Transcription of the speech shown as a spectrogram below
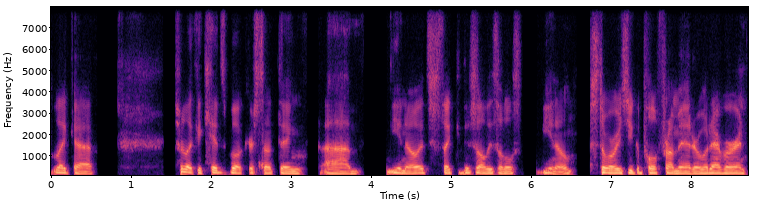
like a sort of like a kid's book or something. Um, you know, it's like there's all these little you know stories you could pull from it or whatever, and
